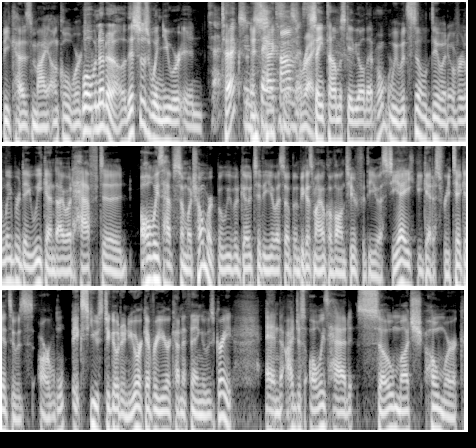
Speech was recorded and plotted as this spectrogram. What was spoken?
because my uncle worked. well, no, no, no. This is when you were in Tex- Texas. in in St. Texas, Thomas. right? St. Thomas gave you all that homework. we would still do it over Labor Day weekend. I would have to always have so much homework, but we would go to the US Open because my uncle volunteered for the USTA. He could get us free tickets. It was our excuse to go to New York every year, kind of thing. It was great. And I just always had so much homework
